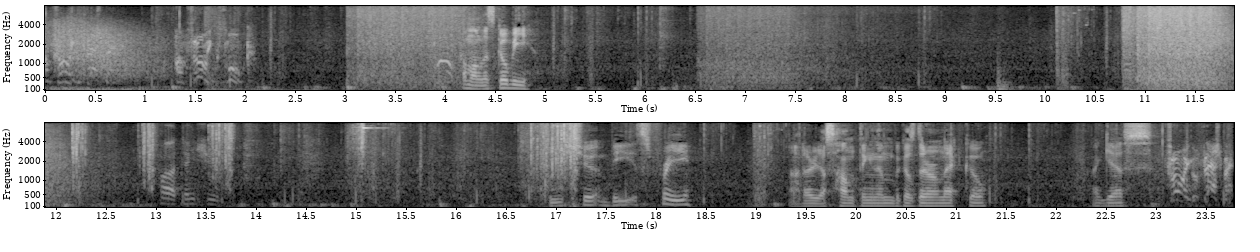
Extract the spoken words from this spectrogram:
I'm throwing a flashbang. I'm throwing smoke. Come on, let's go B. Ah, thank you. B should B is free. Ah, they're just hunting them because they're on echo. I guess. Throwing a flashbang.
